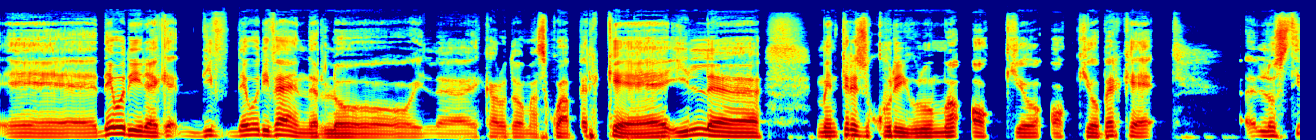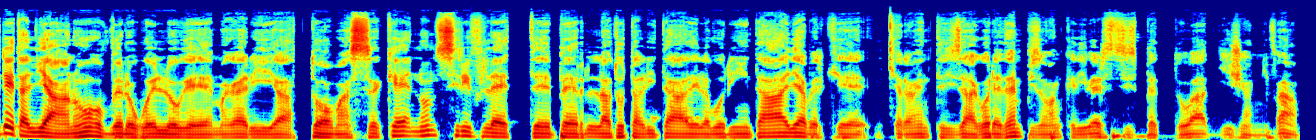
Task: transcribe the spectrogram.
eh, devo dire che dif- devo difenderlo il, il caro Thomas qua perché il mentre su curriculum, occhio, occhio, perché eh, lo stile italiano, ovvero quello che magari ha Thomas, che non si riflette per la totalità dei lavori in Italia, perché chiaramente si sa che ora i tempi sono anche diversi rispetto a dieci anni fa.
